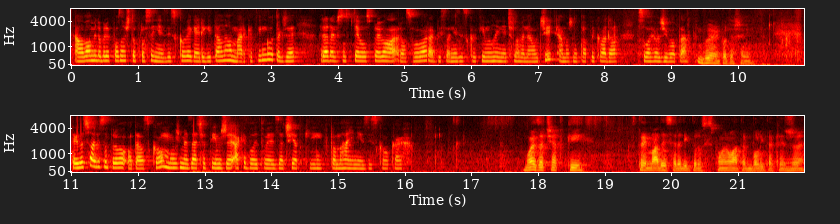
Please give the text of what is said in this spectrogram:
ale veľmi dobre poznáš to prostredie neziskoviek aj digitálneho marketingu, takže rada by som s tebou spravila rozhovor, aby sa neziskovky mohli niečo nové naučiť a možno to aplikovať do svojho života. Budem mi potešený. Tak začala by som prvou otázkou. Môžeme začať tým, že aké boli tvoje začiatky v pomáhaní neziskovkách? Moje začiatky tej mladej sredi, ktorú si spomenula, tak boli také, že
